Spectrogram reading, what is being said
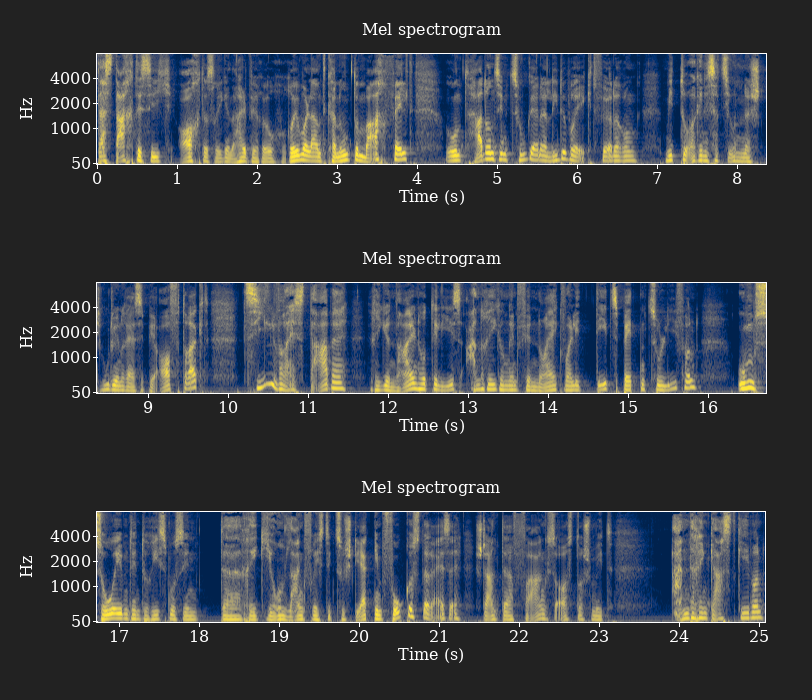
das dachte sich auch das Regionalbüro Römerland Kanuntum Machfeld und hat uns im Zuge einer LIDO-Projektförderung mit der Organisation einer Studienreise beauftragt. Ziel war es dabei, regionalen Hoteliers Anregungen für neue Qualitätsbetten zu liefern, um so eben den Tourismus in der Region langfristig zu stärken. Im Fokus der Reise stand der Erfahrungsaustausch mit anderen Gastgebern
